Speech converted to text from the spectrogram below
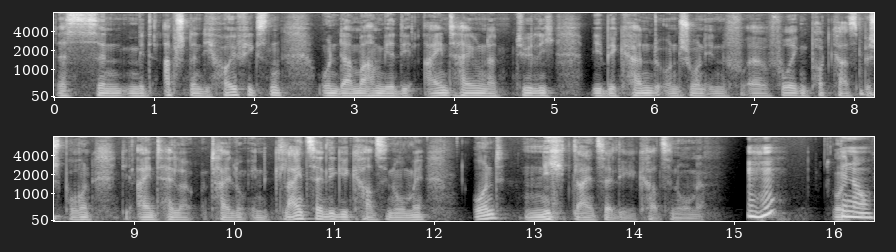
Das sind mit Abstand die häufigsten. Und da machen wir die Einteilung natürlich, wie bekannt und schon in äh, vorigen Podcasts besprochen, die Einteilung in kleinzellige Karzinome und nicht kleinzellige Karzinome. Mhm. Genau.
